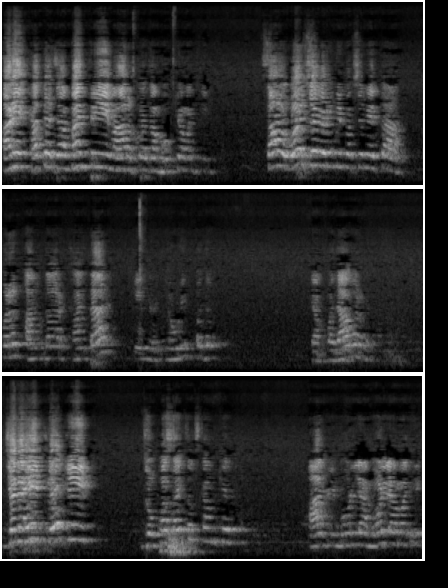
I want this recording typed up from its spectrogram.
अनेक खात्याचा मंत्री महाराष्ट्राचा मुख्यमंत्री. सहा वर्ष विरोधी पक्ष नेता परत आमदार खासदार केंद्र एवढी पद. त्या पदावर जनहित लोकहित जोपासायचंच काम केलं. आज मी मोडल्या मोडल्यामध्ये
